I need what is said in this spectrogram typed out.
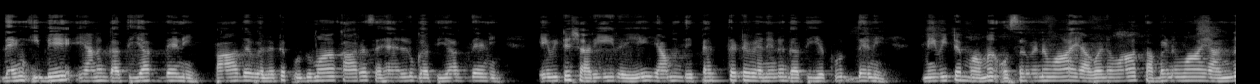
දැන් ඉබේ යන ගතියක් දැනි. පාදවලට පුදුමාකාර සැහැල්ලු ගතියක් දැනි. එවිට ශරීරයේ යම් දෙපැත්තට වැනෙන ගතියකුත් දැනි. මෙවිට මම ඔසවනවා යවනවා තබනවා යන්න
